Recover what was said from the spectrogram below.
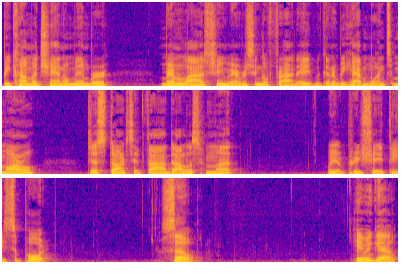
become a channel member. Remember, live stream every single Friday. We're going to be having one tomorrow. Just starts at $5 per month. We appreciate the support. So, here we go.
